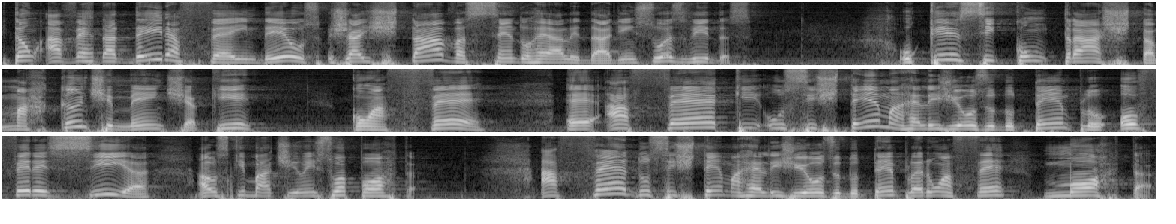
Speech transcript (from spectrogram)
Então, a verdadeira fé em Deus já estava sendo realidade em suas vidas. O que se contrasta marcantemente aqui com a fé é a fé que o sistema religioso do templo oferecia aos que batiam em sua porta. A fé do sistema religioso do templo era uma fé morta,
